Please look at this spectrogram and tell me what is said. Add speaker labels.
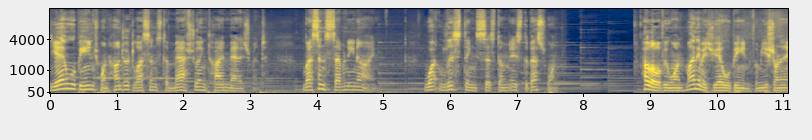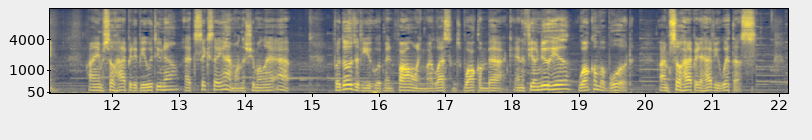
Speaker 1: Ye Wubin's 100 Lessons to Mastering Time Management. Lesson 79 What Listing System is the Best One? Hello everyone, my name is Ye Wubin from Yixiaoneng. I am so happy to be with you now at 6 a.m. on the Ximalaya app. For those of you who have been following my lessons, welcome back, and if you're new here, welcome aboard. I'm so happy to have you with us.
